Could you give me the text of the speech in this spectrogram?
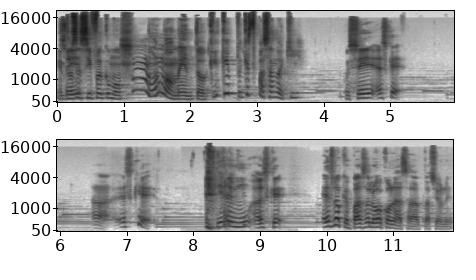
Entonces sí, fue como, "Hmm, un momento, ¿qué, qué, qué está pasando aquí? Pues sí, es que... ah, es que... Tiene mu- es que... Es lo que pasa luego con las adaptaciones.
